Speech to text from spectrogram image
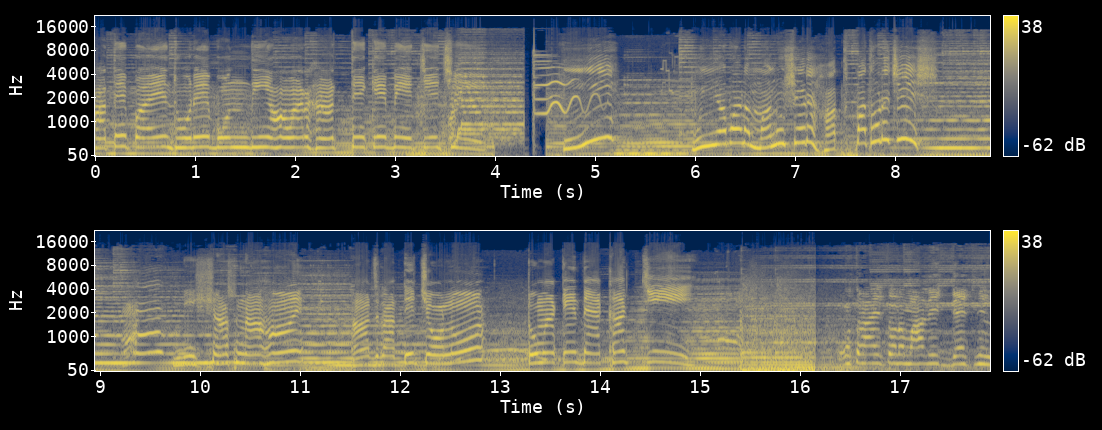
হাতে পায়ে ধরে বন্দি হওয়ার হাত থেকে বেঁচেছি। তুই আবার মানুষের হাত পা ধরেছিস? বিশ্বাস না হয় আজ রাতে চলো তোমাকে দেখাচ্ছি। কোথায় তোর মালিক দেখি?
